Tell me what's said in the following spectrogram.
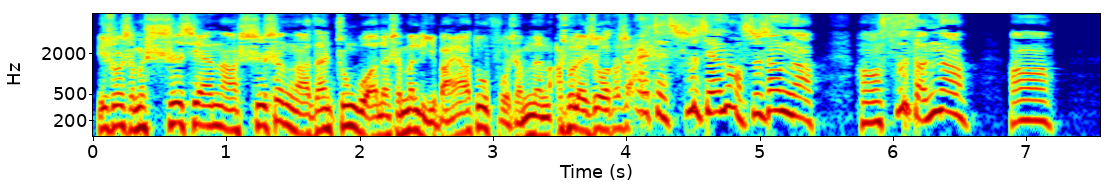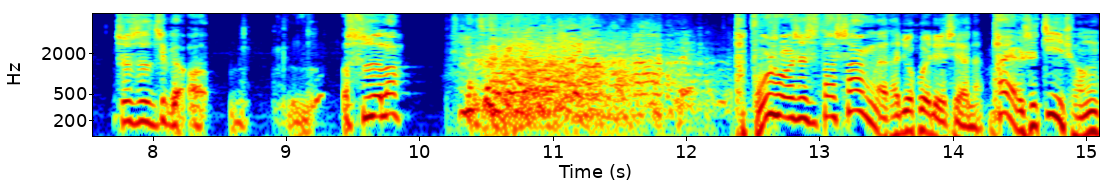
一说什么诗仙呐、诗圣啊，咱中国的什么李白啊、杜甫什么的拿出来之后，他说：“哎，这诗仙呐、诗圣啊，啊，诗神呐，啊，就是这个呃，诗了。”不是说是他上来他就会这些的，他也是继承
